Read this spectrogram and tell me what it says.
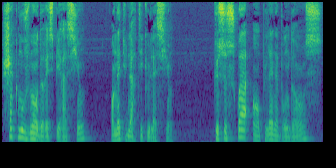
Chaque mouvement de respiration en est une articulation que ce soit en pleine abondance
